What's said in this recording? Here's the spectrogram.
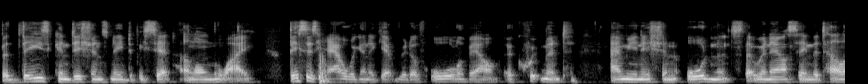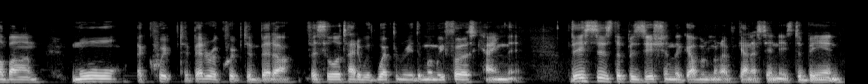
but these conditions need to be set along the way. This is how we're going to get rid of all of our equipment, ammunition, ordnance that we're now seeing the Taliban more equipped, better equipped, and better facilitated with weaponry than when we first came there. This is the position the government of Afghanistan needs to be in.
